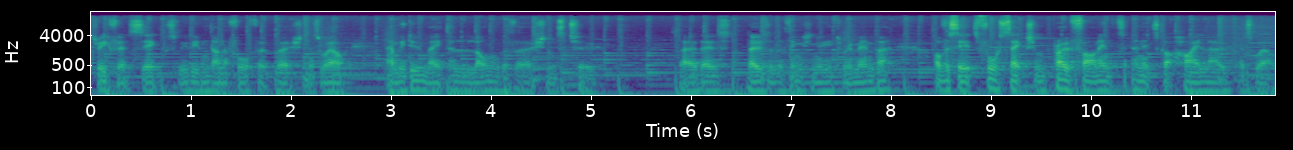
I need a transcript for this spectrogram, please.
three foot six. We've even done a four foot version as well, and we do make the longer versions too. So those, those are the things you need to remember. Obviously it's four section profiling and it's got high-low as well.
